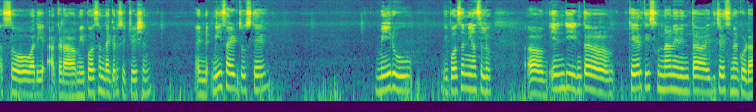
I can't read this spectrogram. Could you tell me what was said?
సో అది అక్కడ మీ పర్సన్ దగ్గర సిచ్యువేషన్ అండ్ మీ సైడ్ చూస్తే మీరు మీ పర్సన్ని అసలు ఏంటి ఇంత కేర్ తీసుకున్నా నేను ఇంత ఇది చేసినా కూడా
